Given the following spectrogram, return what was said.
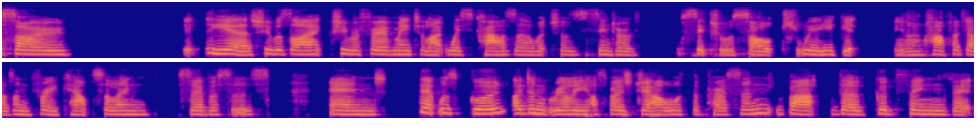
so, yeah, she was like, she referred me to like West Casa, which is Centre of Sexual Assault, where you get you know, half a dozen free counselling services. And that was good. I didn't really, I suppose, gel with the person, but the good thing that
